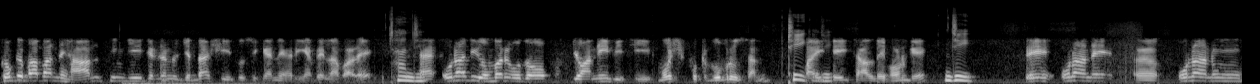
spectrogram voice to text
ਕਿਉਂਕਿ ਬਾਬਾ ਨਿਹਾਲ ਸਿੰਘ ਜੀ ਜਿਹਨਾਂ ਨੂੰ ਜਿੱਦਾਂ ਸ਼ਹੀਦ ਤੁਸੀਂ ਕਹਿੰਦੇ ਹਰੀਆਂ ਬੇਲਾਂ ਵਾਲੇ ਉਹਨਾਂ ਦੀ ਉਮਰ ਉਦੋਂ ਜਵਾਨੀ ਦੀ ਸੀ ਮੁਸ਼ ਫੁੱਟ ਗੁਬਰੂ ਸਨ। ਠੀਕ ਹੈ 22 ਜੀ। 23 ਸਾਲ ਦੇ ਹੋਣਗੇ। ਜੀ। ਤੇ ਉਹਨਾਂ ਨੇ ਉਹਨਾਂ ਨੂੰ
